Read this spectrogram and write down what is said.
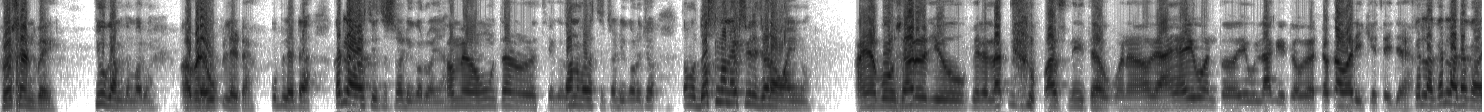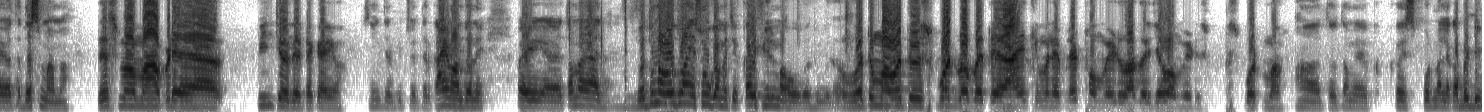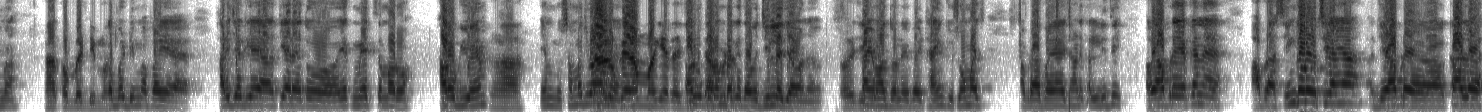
રોશનભાઈ. કયું ગામ તમારું? આપણે ઉપલેટા. ઉપલેટા. કેટલા વર્ષથી સ્ટડી કરો અહીંયા? અમે હું ત્રણ વર્ષથી ત્રણ વર્ષથી સ્ટડી કરો છો. તમારો દસમાનો એક્સપિરિયન્સ જણાવો અહીંનો. અહીંયા બહુ સારું રહ્યું પેલા લાગતું પાસ નહીં થાવ પણ હવે અહીંયા આવ્યો ને તો એવું લાગે કે હવે ટકાવારી ખેંચાઈ જાય. કેટલા કેટલા ટકા આવ્યા હતા દસમામાં? દસમામાં આપણે પંચોતેર ટકા આવ્યો. સિત્તેર પિચોતેર. કાંઈ વાંધો નહીં. ભાઈ તમારા વધુમાં વધુ અહીં શું ગમે છે? કઈ ફિલ્ડમાં હો વધુ વધુમાં વધુ સ્પોર્ટ બાબતે અહીંથી મને પ્લેટફોર્મ મળ્યું આગળ જવા મળ્યું સ્પોર્ટમાં હા તો તમે કઈ સ્પોર્ટમાં એટલે કબડ્ડીમાં? હા કબડ્ડીમાં. કબડ્ડીમાં ભાઈ સારી જગ્યાએ અત્યારે તો એક મેચ તમારો સારો ગયો એમ. હા. એમ સમજવાનું ને? રમવા ગયા હતા તાલુકા રમવા ગયા હતા, હવે જિલ્લે જવાના. કઈ વાંધો નહીં ભાઈ થેન્ક યુ સો મચ આપણે આ ભાઈ જાણકારી લીધી. હવે આપણે એક ને આપણા સિંગરો છે અહીંયા જે આપણે કાલે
